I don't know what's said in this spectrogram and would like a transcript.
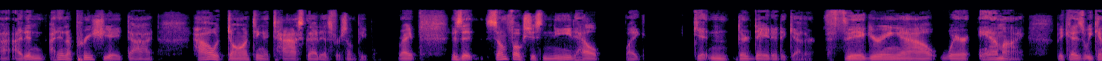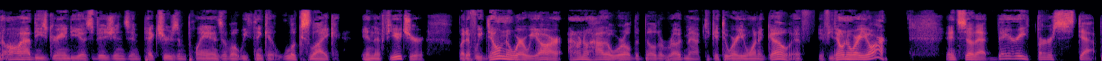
I didn't, I didn't appreciate that, how daunting a task that is for some people, right? Is that some folks just need help, like getting their data together, figuring out where am I? Because we can all have these grandiose visions and pictures and plans of what we think it looks like in the future. But if we don't know where we are, I don't know how the world to build a roadmap to get to where you want to go if if you don't know where you are. And so that very first step,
